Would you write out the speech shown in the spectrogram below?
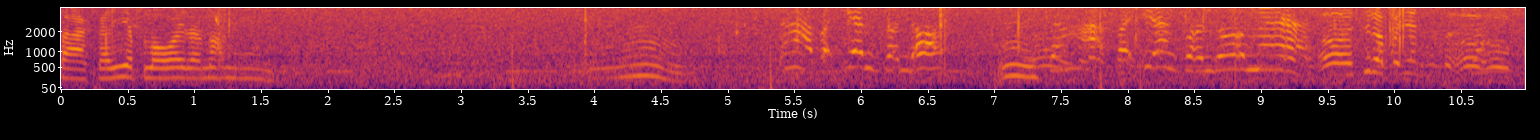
ปากก็เรียบร้อยแล้วเนาะนี่อืมหาไปเอี้ยนก่อนเด้ออืมจะหาไปเอี้ยนก่อนเด้อแม่ เออชื่อเราไปเย็นเออเออไป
